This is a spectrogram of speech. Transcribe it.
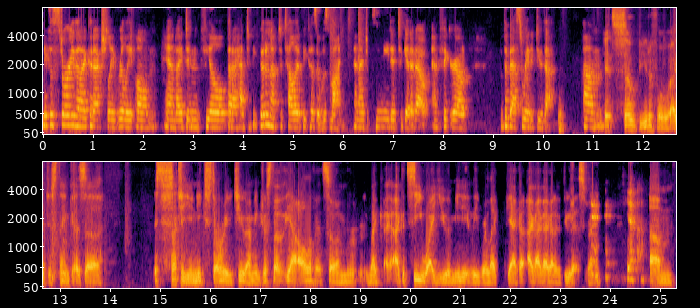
it's a story that I could actually really own, and I didn't feel that I had to be good enough to tell it because it was mine, and I just needed to get it out and figure out the best way to do that. Um, It's so beautiful. I just think as a, it's such a unique story too. I mean, just the yeah, all of it. So I'm like, I, I could see why you immediately were like, yeah, I got, I, I, got to do this, right? yeah. um,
